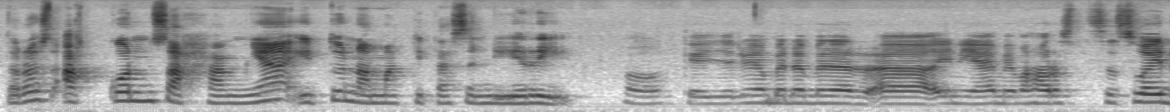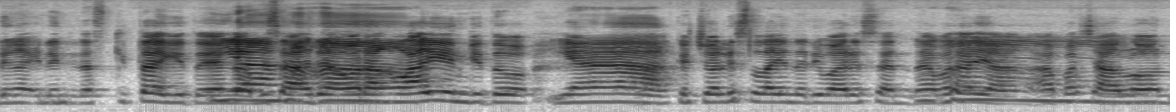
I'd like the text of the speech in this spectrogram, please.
terus akun sahamnya itu nama kita sendiri. Oke, jadi memang benar-benar eh, ini ya memang harus sesuai dengan identitas kita gitu ya, Iya, nggak bisa ada orang lain gitu. Ya, Nah, kecuali selain dari warisan apa Mm-mm. yang apa calon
